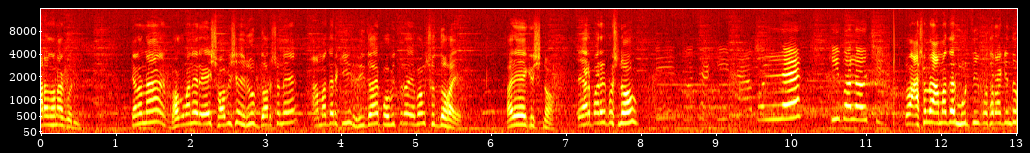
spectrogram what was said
আরাধনা করি। কেননা ভগবানের এই সবিশেষ রূপ দর্শনে আমাদের কি হৃদয় পবিত্র এবং শুদ্ধ হয়। হরে কৃষ্ণ। এরপরের প্রশ্ন? কি বলা উচিত? তো আসলে আমাদের মূর্তি কথাটা কিন্তু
